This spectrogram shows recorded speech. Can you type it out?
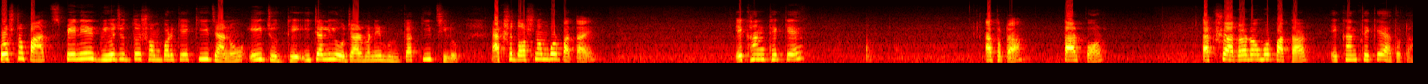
প্রশ্ন পাঁচ, স্পেনের গৃহযুদ্ধ সম্পর্কে কি জানো? এই যুদ্ধে ইটালি ও জার্মানির ভূমিকা কি ছিল? একশো দশ নম্বর পাতায়। এখান থেকে এতটা। তারপর একশো এগারো নম্বর পাতার এখান থেকে এতটা।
